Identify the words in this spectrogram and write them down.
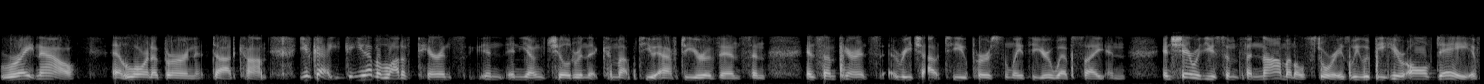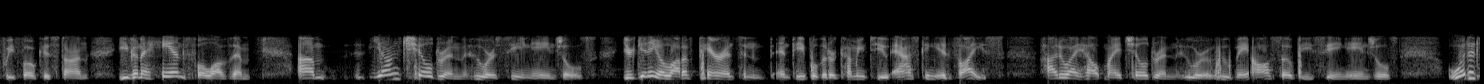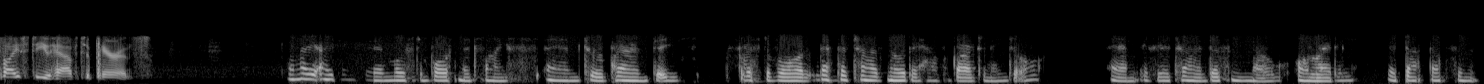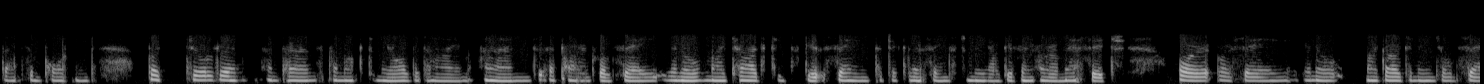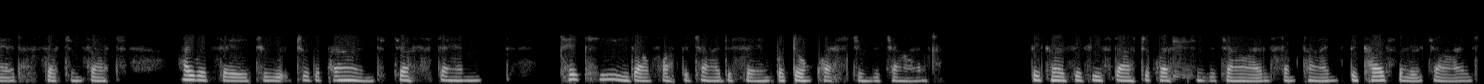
right now at lornabyrne.com. You've got you have a lot of parents and, and young children that come up to you after your events, and and some parents reach out to you personally through your website and and share with you some phenomenal stories. We would be here all day if we focused on even a handful of them. Um, young children who are seeing angels, you're getting a lot of parents and, and people that are coming to you asking advice. How do I help my children who are who may also be seeing angels? What advice do you have to parents? Well, I, I think the most important advice um, to a parent is first of all, let their child know they have a guardian angel. Um, if your child doesn't know already, it, that that's that's important. But children and parents come up to me all the time, and a parent will say, you know, my child keeps get, saying particular things to me, or giving her a message, or or saying, you know, my guardian angel said such and such, I would say to to the parent, just um, take heed of what the child is saying, but don't question the child. Because if you start to question the child, sometimes because they're a child,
